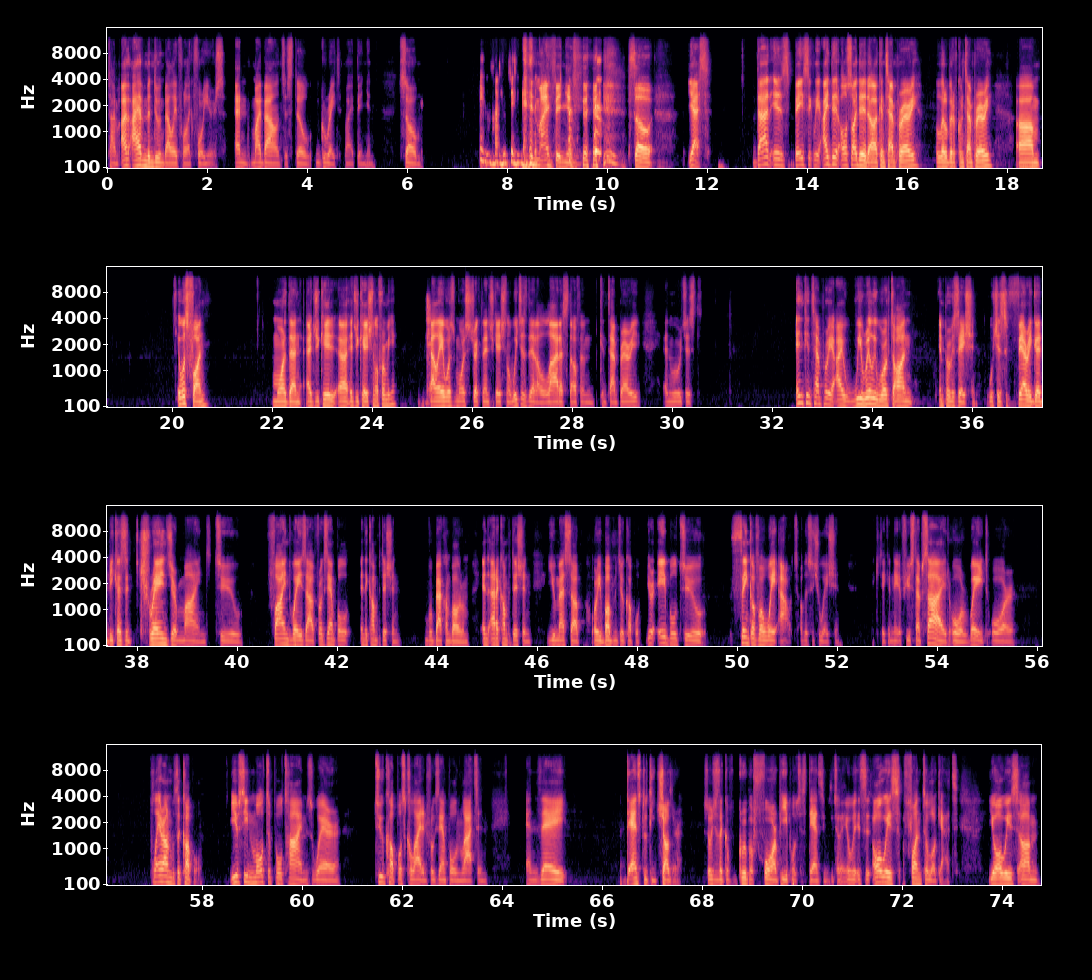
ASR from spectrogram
time. I, I haven't been doing ballet for like four years, and my balance is still great, in my opinion. So in my opinion. In my opinion. so, yes, that is basically. I did also. I did uh, contemporary, a little bit of contemporary. Um, it was fun, more than educated, uh, educational for me. Ballet was more strict and educational. We just did a lot of stuff in contemporary, and we were just in contemporary. I we really worked on improvisation which is very good because it trains your mind to find ways out. For example, in the competition, we're back on ballroom, and at a competition, you mess up or you bump into a couple, you're able to think of a way out of the situation. You take a, a few steps side or wait or play around with a couple. You've seen multiple times where two couples collided, for example, in Latin, and they danced with each other. So it's just like a group of four people just dancing with each other. It, it's always fun to look at. You always, um,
